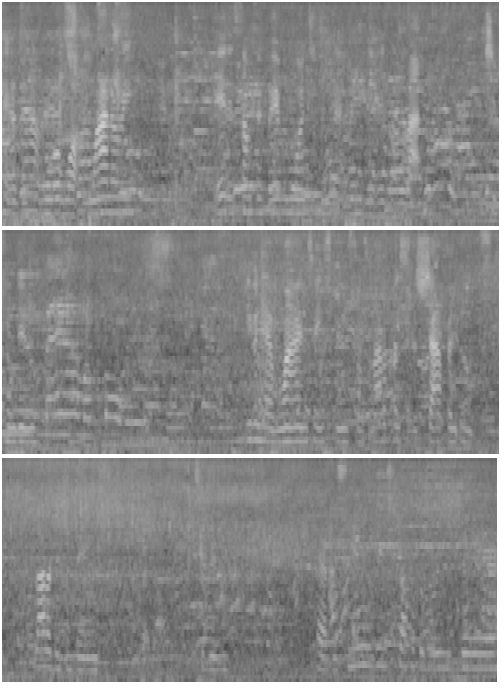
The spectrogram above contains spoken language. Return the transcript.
Have the Winery. It is something for everyone to do that. There is a lot that you can do. Even have wine tasting, so it's a lot of places to shop and eat a lot of different things to do. Have the smoothies, tropical breeze there.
